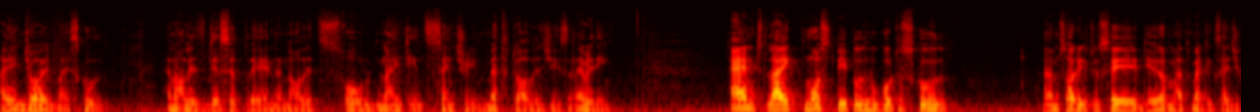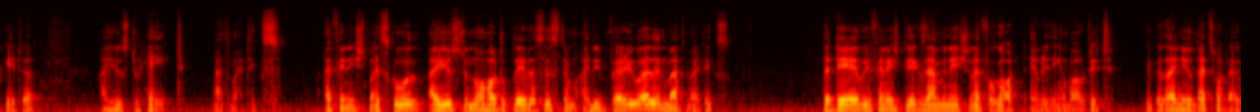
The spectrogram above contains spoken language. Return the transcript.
I enjoyed my school and all its discipline and all its old 19th century methodologies and everything. And like most people who go to school, I'm sorry to say, dear mathematics educator, I used to hate mathematics. I finished my school. I used to know how to play the system. I did very well in mathematics. The day we finished the examination, I forgot everything about it because I knew that's what I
